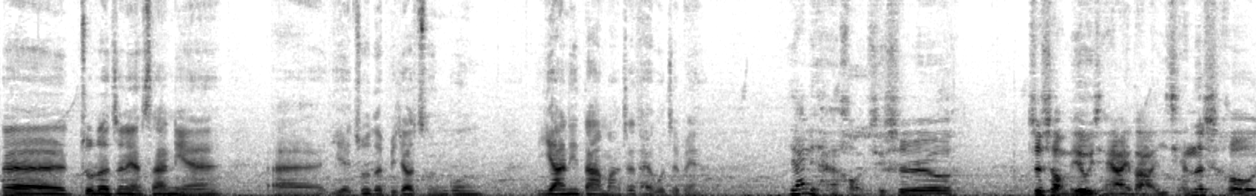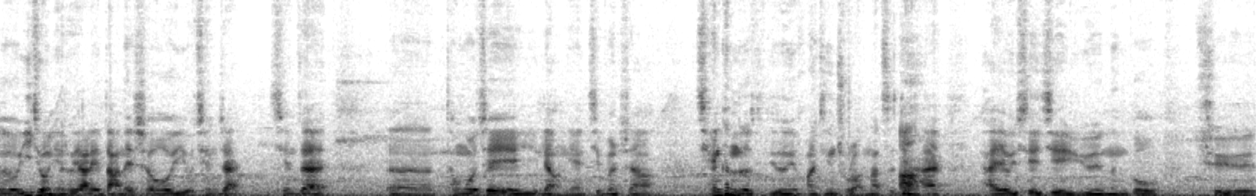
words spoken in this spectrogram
那做了这两三年，呃，也做的比较成功，压力大吗？在泰国这边？压力还好，其实至少没有以前压力大。以前的时候，一九年时候压力大，那时候有欠债。现在，呃，通过这一两年，基本上钱可能都已经还清楚了，那自己啊还、还有一些结余，能够去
